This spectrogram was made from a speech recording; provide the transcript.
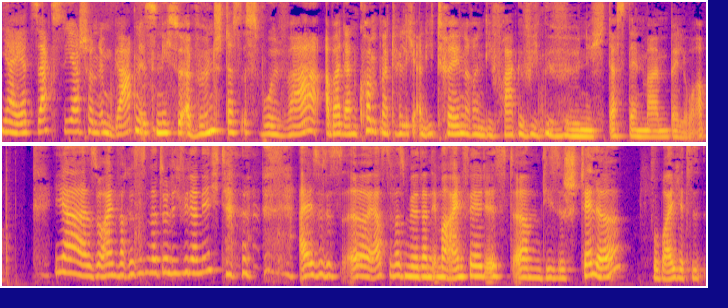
Ja, jetzt sagst du ja schon, im Garten ist nicht so erwünscht, das ist wohl wahr, aber dann kommt natürlich an die Trainerin die Frage, wie gewöhne ich das denn meinem Bello ab? Ja, so einfach ist es natürlich wieder nicht. Also das äh, Erste, was mir dann immer einfällt, ist ähm, diese Stelle, wobei ich jetzt ein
